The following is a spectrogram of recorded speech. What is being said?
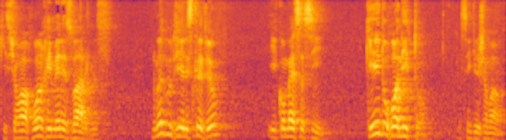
que se chama Juan Jiménez Vargas. No mesmo dia ele escreveu e começa assim: Querido Juanito, assim que ele chamava,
